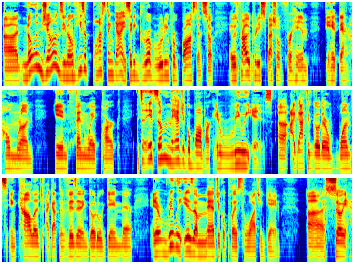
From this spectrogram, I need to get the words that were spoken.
Uh, Nolan Jones, you know, he's a Boston guy. He said he grew up rooting for Boston, so it was probably pretty special for him to hit that home run in Fenway Park. It's a, it's a magical ballpark. It really is. Uh, I got to go there once in college. I got to visit and go to a game there, and it really is a magical place to watch a game. Uh, so yeah,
